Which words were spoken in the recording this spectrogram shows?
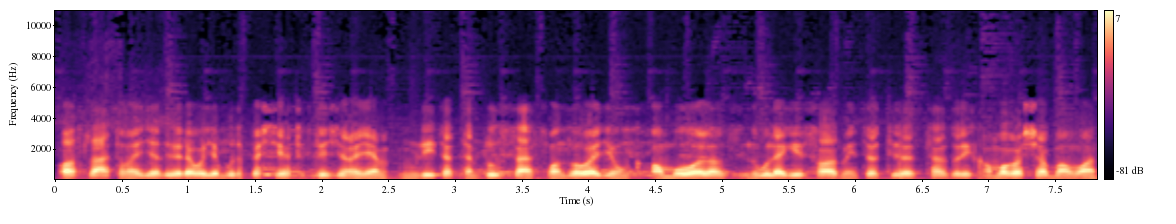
Azt látom egyelőre, hogy a Budapesti értéktőzsön, ahogy említettem, plusz 100 pontban vagyunk, a MOL az 0,35%-a magasabban van.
